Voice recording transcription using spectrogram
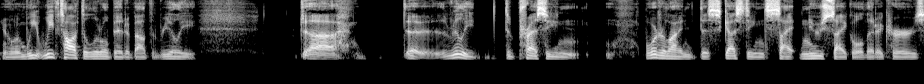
You know, and we we've talked a little bit about the really, uh, uh, really depressing, borderline disgusting cy- news cycle that occurs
